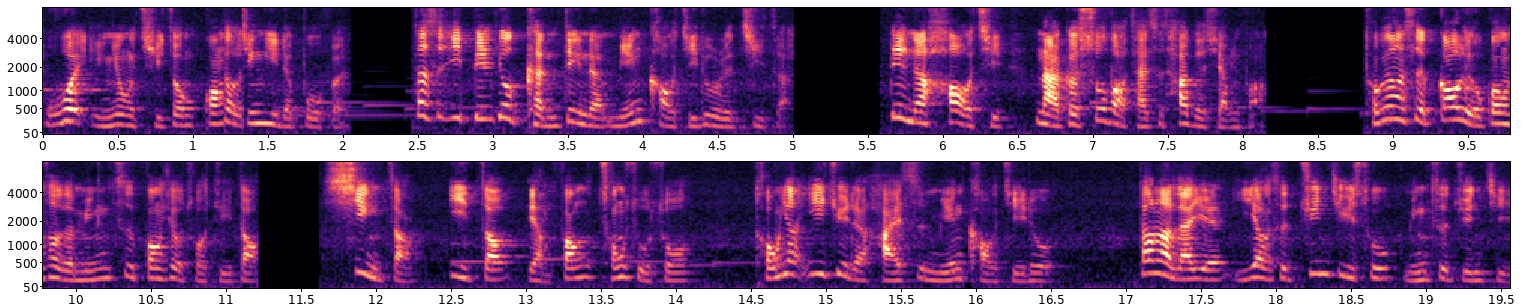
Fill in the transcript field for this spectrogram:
不会引用其中光秀经历的部分，但是一边又肯定了免考记录的记载，令人好奇哪个说法才是他的想法。同样是高柳光寿的《明治光秀》所提到，信长、义昭两方从属说，同样依据的还是免考记录。当然，来源一样是军纪书《明治军纪》，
